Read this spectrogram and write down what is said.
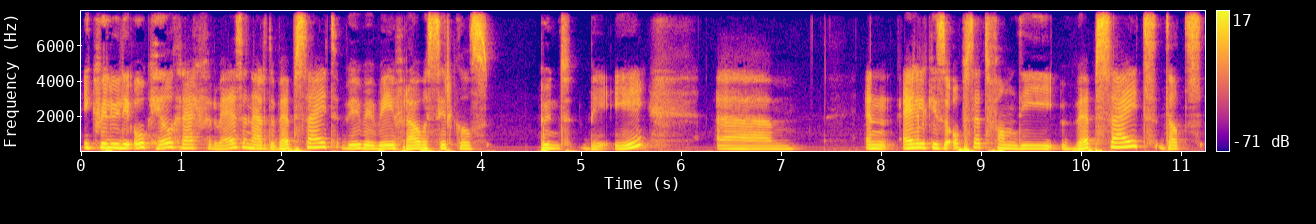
Ik wil jullie ook heel graag verwijzen naar de website www.vrouwencirkels.be. Um, en eigenlijk is de opzet van die website dat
